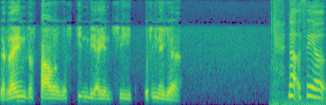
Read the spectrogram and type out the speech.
the reins of power within the ANC within a year. Now, Theo,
